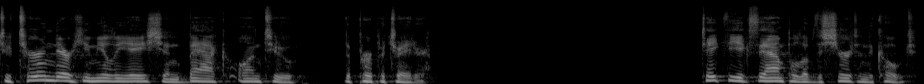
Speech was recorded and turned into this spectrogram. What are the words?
to turn their humiliation back onto the perpetrator. Take the example of the shirt and the coat.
